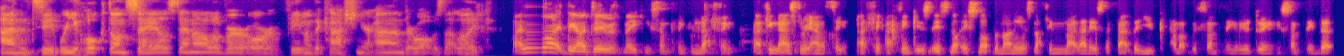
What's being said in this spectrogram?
And did, were you hooked on sales then, Oliver, or feeling the cash in your hand, or what was that like? I like the idea of making something from nothing. I think that's the reality. I think I think it's it's not it's not the money. It's nothing like that. It's the fact that you come up with something or you're doing something that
